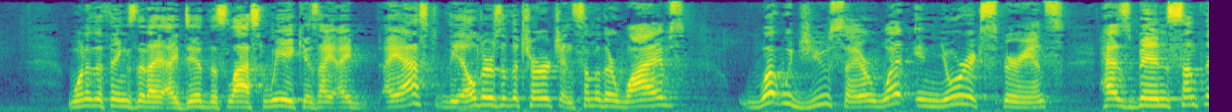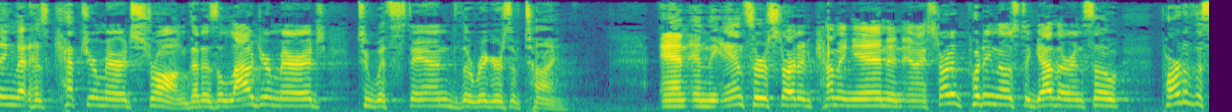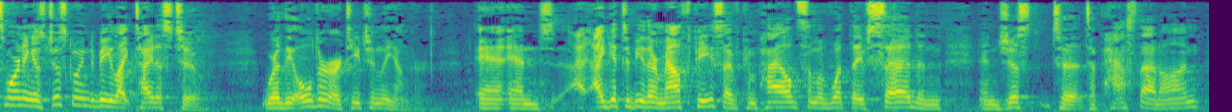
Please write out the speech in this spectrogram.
One of the things that I, I did this last week is I, I, I asked the elders of the church and some of their wives, what would you say or what in your experience has been something that has kept your marriage strong, that has allowed your marriage to withstand the rigors of time. And, and the answers started coming in and, and I started putting those together. And so Part of this morning is just going to be like Titus 2, where the older are teaching the younger. And, and I, I, get to be their mouthpiece. I've compiled some of what they've said and, and just to, to pass that on.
